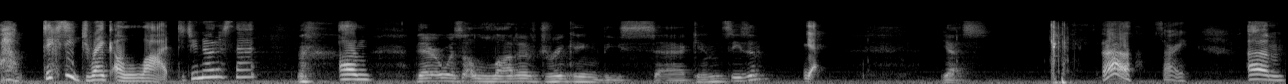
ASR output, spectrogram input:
Wow, Dixie drank a lot. Did you notice that? Um, there was a lot of drinking the second season. Yeah. Yes. Ah, sorry. Um,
